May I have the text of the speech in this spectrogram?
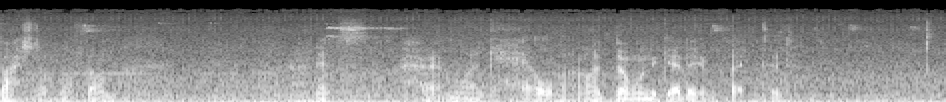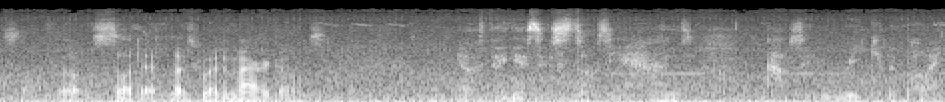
Bashed up my thumb and it's hurting like hell and I don't want to get it infected. So I thought, sod it, let's wear the marigolds. The other thing is, it stops your hands absolutely reeking of pike.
